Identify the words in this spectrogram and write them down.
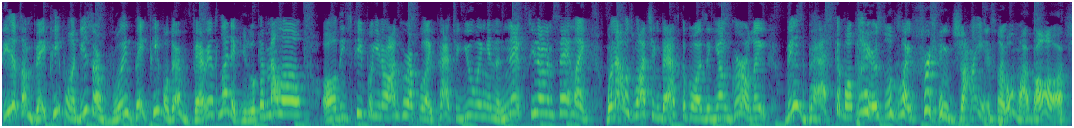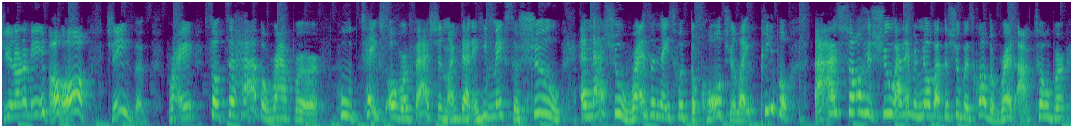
These are some big people. and these are really big people. They're very athletic. You look at Melo, all these people, you know, I grew up with like Patrick Ewing and the Knicks, you know what I'm saying? Like when I was watching basketball as a young girl, like these basketball players look like freaking giants. It's like, oh my gosh, you know what I mean? Oh, Jesus, right? So to have a rapper who takes over fashion like that and he makes a shoe and that shoe resonates with the culture. Like people, I, saw his shoe. I didn't even know about the shoe, but it's called the Red October.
